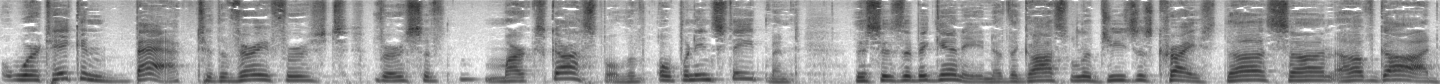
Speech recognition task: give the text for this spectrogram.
we're taken back to the very first verse of Mark's Gospel, the opening statement. This is the beginning of the Gospel of Jesus Christ, the Son of God.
